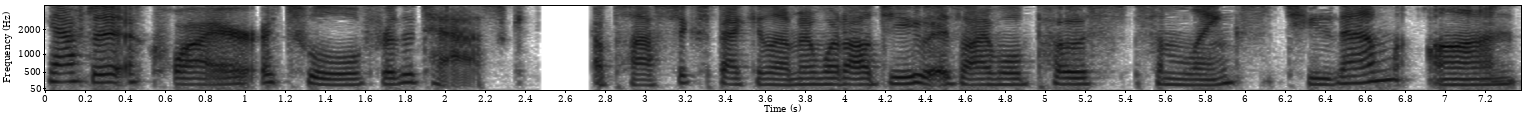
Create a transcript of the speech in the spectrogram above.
you have to acquire a tool for the task, a plastic speculum. And what I'll do is I will post some links to them on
